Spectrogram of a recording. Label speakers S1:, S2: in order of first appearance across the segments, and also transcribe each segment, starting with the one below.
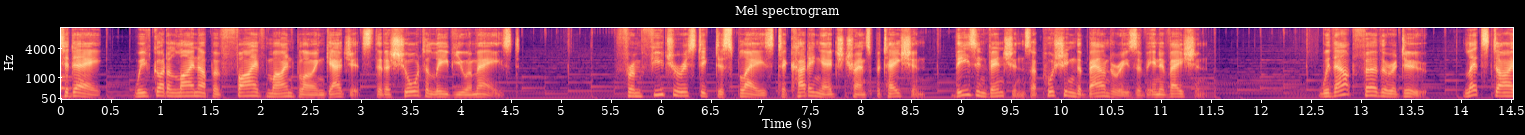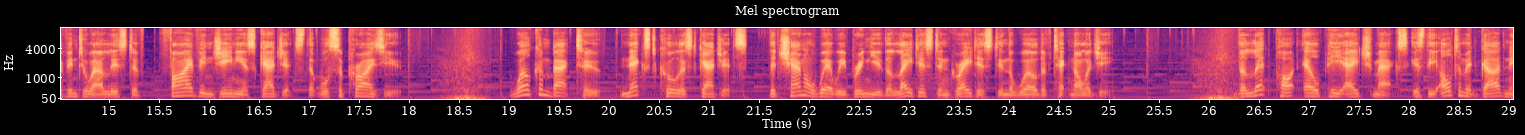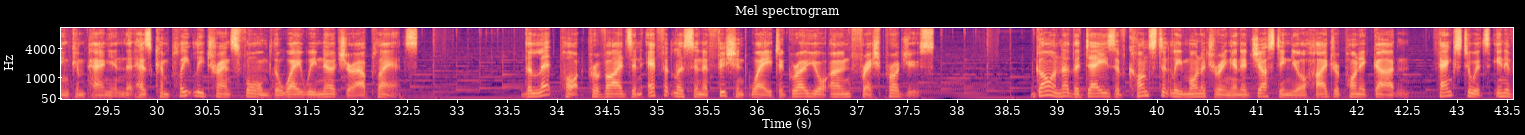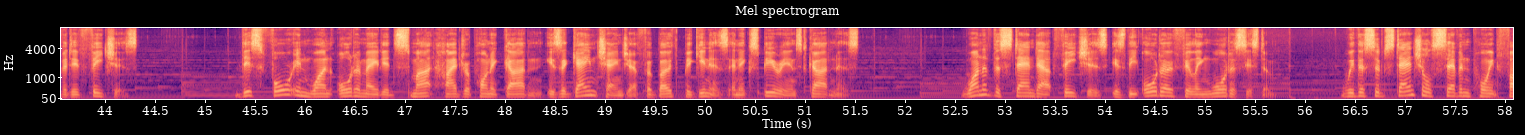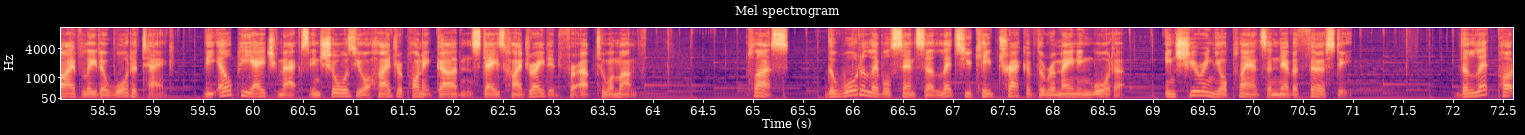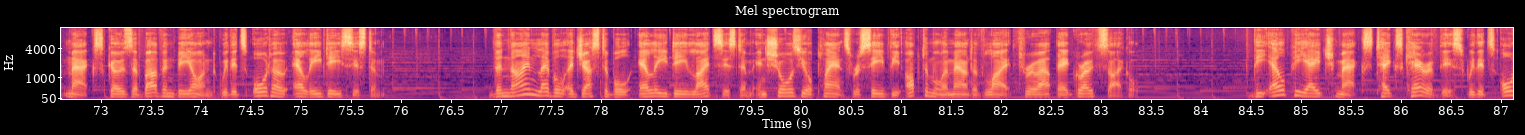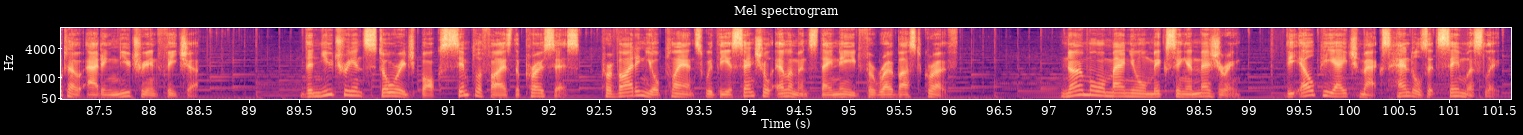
S1: Today, we've got a lineup of five mind-blowing gadgets that are sure to leave you amazed. From futuristic displays to cutting-edge transportation, these inventions are pushing the boundaries of innovation. Without further ado, let's dive into our list of 5 ingenious gadgets that will surprise you. Welcome back to Next Coolest Gadgets, the channel where we bring you the latest and greatest in the world of technology. The LetPot LPH Max is the ultimate gardening companion that has completely transformed the way we nurture our plants. The LetPot provides an effortless and efficient way to grow your own fresh produce. Gone are the days of constantly monitoring and adjusting your hydroponic garden, thanks to its innovative features. This 4-in-1 automated smart hydroponic garden is a game changer for both beginners and experienced gardeners. One of the standout features is the auto-filling water system. With a substantial 7.5-litre water tank, the LPH Max ensures your hydroponic garden stays hydrated for up to a month. Plus, the water level sensor lets you keep track of the remaining water, ensuring your plants are never thirsty. The LetPot Max goes above and beyond with its auto LED system. The 9-level adjustable LED light system ensures your plants receive the optimal amount of light throughout their growth cycle. The LPH Max takes care of this with its auto-adding nutrient feature. The nutrient storage box simplifies the process, providing your plants with the essential elements they need for robust growth. No more manual mixing and measuring. The LPH Max handles it seamlessly.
